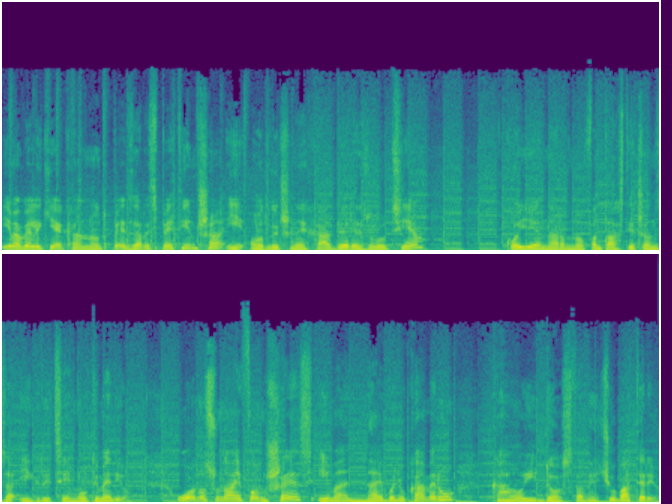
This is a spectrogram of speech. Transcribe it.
Ima veliki ekran od 5,5 inča i odlične HD rezolucije, koji je naravno fantastičan za igrice i multimediju. U odnosu na iPhone 6 ima najbolju kameru kao i dosta veću bateriju.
